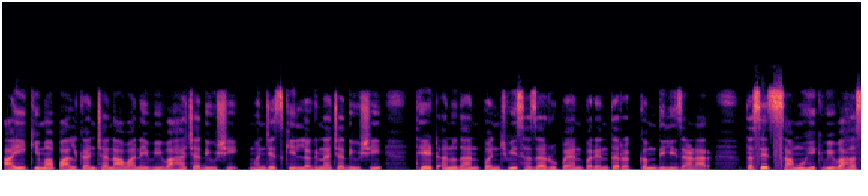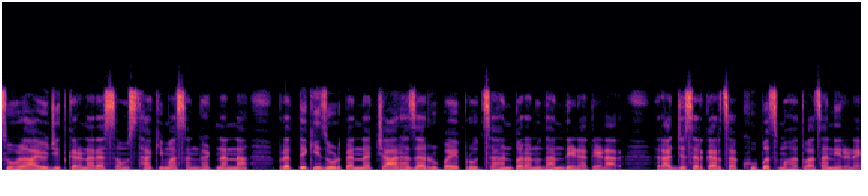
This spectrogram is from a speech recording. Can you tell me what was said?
आई किंवा पालकांच्या नावाने विवाहाच्या दिवशी म्हणजेच की लग्नाच्या दिवशी थेट अनुदान पंचवीस पंचवीस हजार रुपयांपर्यंत रक्कम दिली जाणार. तसेच सामूहिक विवाह सोहळा आयोजित करणाऱ्या संस्था किंवा संघटनांना प्रत्येकी जोडप्यांना चार हजार रुपये प्रोत्साहनपर अनुदान देण्यात येणार. राज्य सरकारचा खूपच महत्त्वाचा निर्णय.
